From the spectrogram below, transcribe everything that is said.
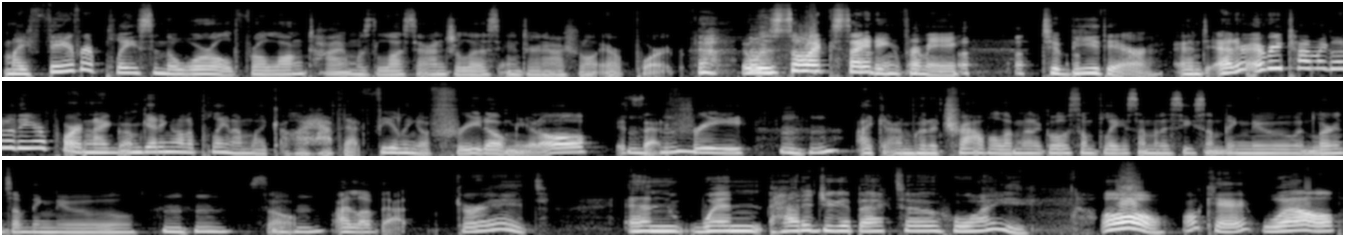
my favorite place in the world for a long time was Los Angeles International Airport. it was so exciting for me to be there. And every time I go to the airport and I, I'm getting on a plane, I'm like, oh, I have that feeling of freedom, you know? It's that mm-hmm. free. Mm-hmm. I, am going to travel. I'm going to go someplace. I'm going to see something new and learn something new. Mm-hmm. So I love that. Great. And when? How did you get back to Hawaii? Oh, okay. Well,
